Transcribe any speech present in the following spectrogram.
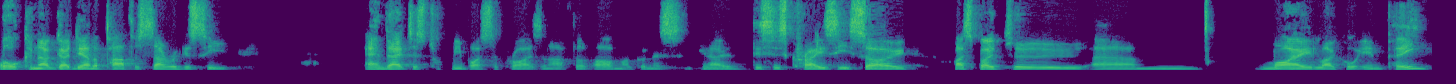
or cannot go down the path of surrogacy. And that just took me by surprise. And I thought, oh my goodness, you know, this is crazy. So I spoke to um, my local MP,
